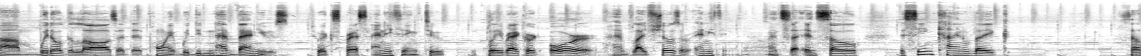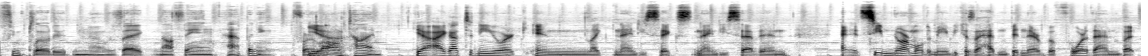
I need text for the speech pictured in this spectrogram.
um, with all the laws at that point, we didn't have venues to express anything, to play record or have live shows or anything. You know, and so, and so the scene kind of like self imploded. You know, it was like nothing happening for a Yeah. long time. Yeah, I got to New York in like 96, 97, and it seemed normal to me because I hadn't been there before then. But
